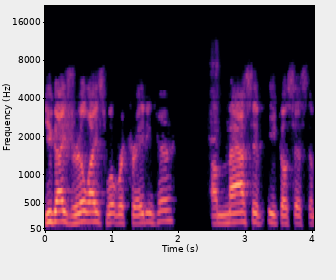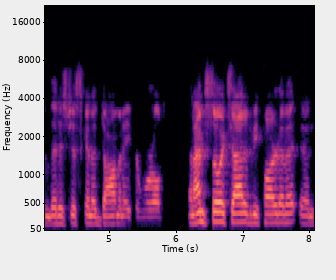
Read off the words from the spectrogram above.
do you guys realize what we're creating here a massive ecosystem that is just going to dominate the world and i'm so excited to be part of it and,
